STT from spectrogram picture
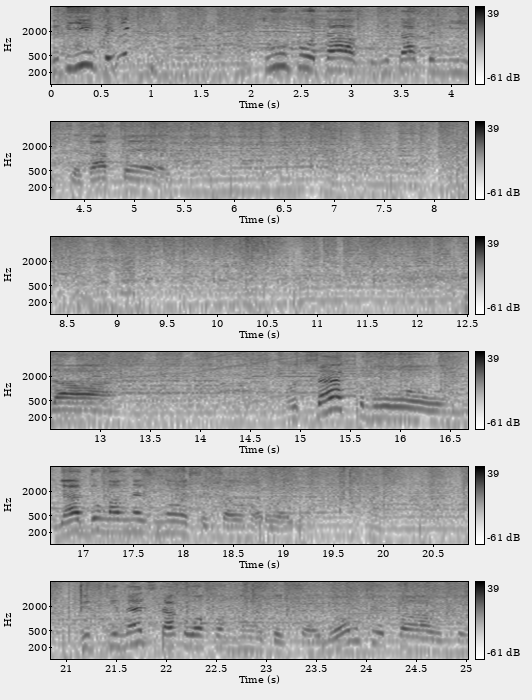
Від'їдьте! Тупо так, віддати місце, капець. Да. Оце клоун. Я думав не зноситься огородів. Під кінець так лоханутися. Йолки-палки.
